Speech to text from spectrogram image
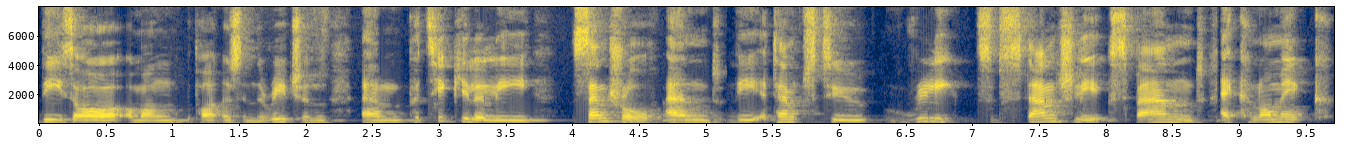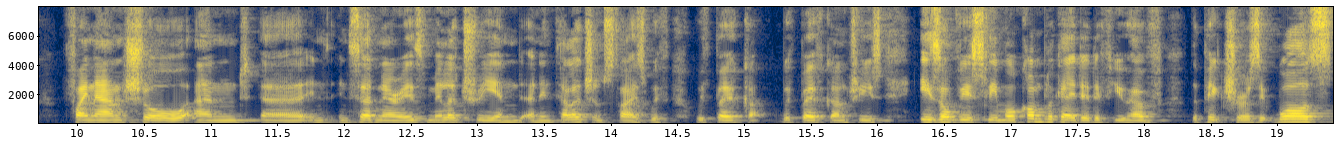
these are among the partners in the region, um, particularly central and the attempts to really substantially expand economic financial and uh, in, in, certain areas military and, and intelligence ties with with both with both countries is obviously more complicated if you have the picture as it was.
